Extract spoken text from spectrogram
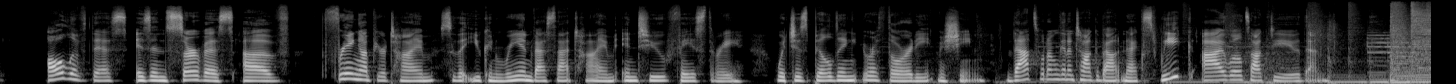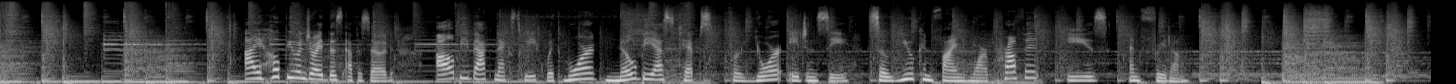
all of this is in service of freeing up your time so that you can reinvest that time into phase three, which is building your authority machine. That's what I'm going to talk about next week. I will talk to you then. I hope you enjoyed this episode. I'll be back next week with more no BS tips for your agency so you can find more profit, ease, and freedom.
